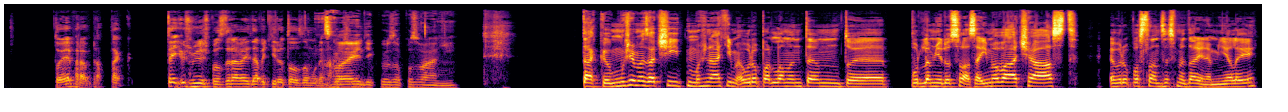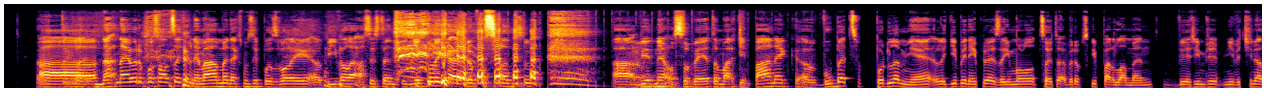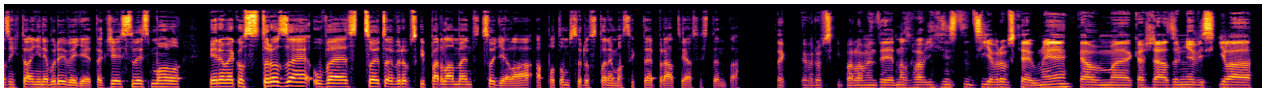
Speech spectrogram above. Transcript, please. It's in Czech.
To je pravda, tak teď už můžeš pozdravit, aby ti do toho znovu neskočil. Ahoj, děkuji za pozvání. Tak můžeme začít možná tím europarlamentem, to je podle mě docela zajímavá část. Europoslance jsme tady neměli, a... Takhle, na, na europoslance tím nemáme, tak jsme si pozvali eh, bývalé asistenty několika europoslanců a v jedné osobě je to Martin Pánek. Vůbec podle mě lidi by nejprve zajímalo, co je to Evropský parlament. Věřím, že mě většina z nich to ani nebude vědět, takže jestli bys mohl jenom jako stroze uvést, co je to Evropský parlament, co dělá a potom se dostaneme asi k té práci asistenta. Tak Evropský parlament je jedna z hlavních institucí Evropské unie, kam každá země vysílá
